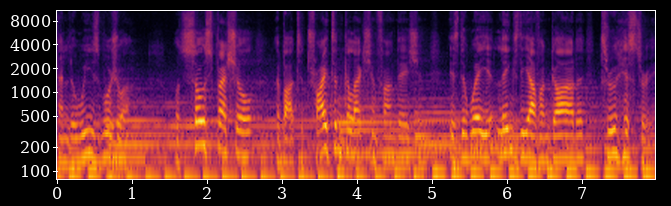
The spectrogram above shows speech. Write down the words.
and Louise Bourgeois. What's so special about the Triton Collection Foundation is the way it links the avant-garde through history.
